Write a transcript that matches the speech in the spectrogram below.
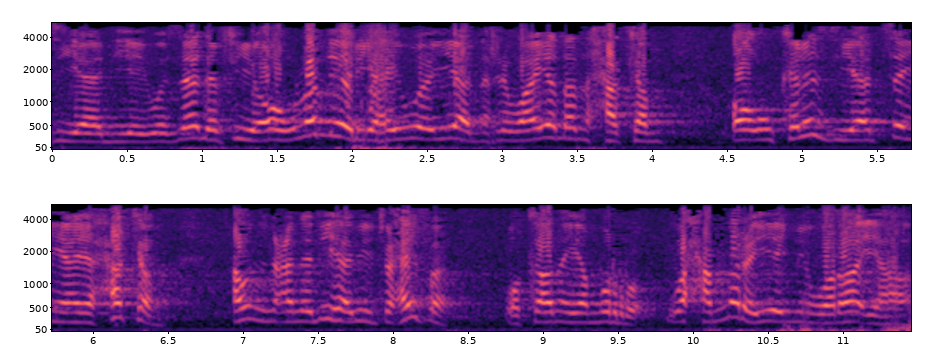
ziyaadiyey wazaada fiihi oo uu la dheer yahay weeyaan riwaayadan xakam oo uu kala ziyaadsan yahay xakam cawn can abihi abi juxayfa wa kaana yamuru waxa marayay min waraa'iha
